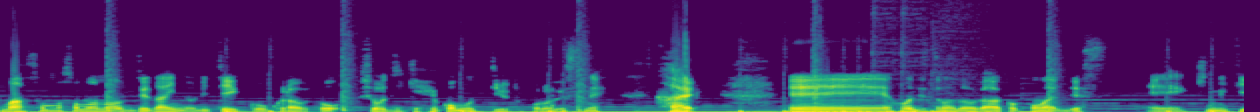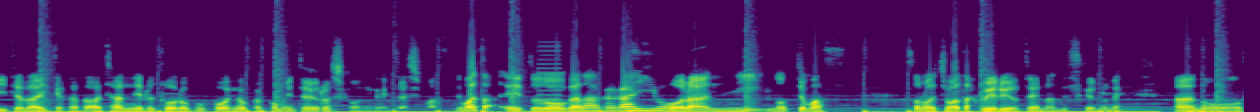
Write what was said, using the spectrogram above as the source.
まあ、そもそものデザインのリテイクを食らうと、正直凹むっていうところですね。はい。えー、本日の動画はここまでです。えー、気に入っていただいた方はチャンネル登録、高評価、コメントよろしくお願いいたします。でまた、えっ、ー、と、動画なんか概要欄に載ってます。そのうちまた増える予定なんですけどね。あの、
